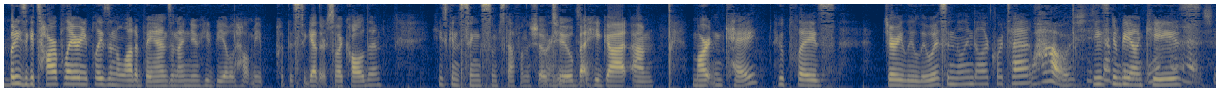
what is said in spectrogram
But he's a guitar player and he plays in a lot of bands. And I knew he'd be able to help me put this together. So I called him. He's going to sing some stuff on the show too. But he got um, Martin Kaye, who plays Jerry Lee Lewis in Million Dollar Quartet. Wow. he's gonna be on keys. Yeah. she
